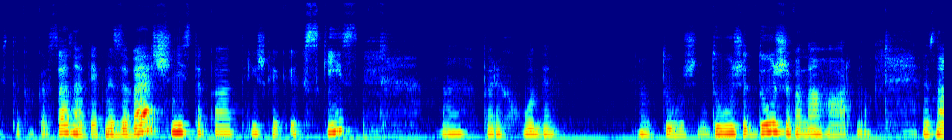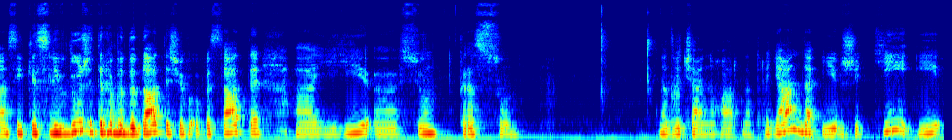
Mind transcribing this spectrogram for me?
Ось така краса, знаєте, як незавершеність така, трішки як ескіз е, переходить. Ну, Дуже, дуже, дуже вона гарна. Не знаю, скільки слів дуже треба додати, щоб описати її всю красу. Надзвичайно гарна троянда і в житті, і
